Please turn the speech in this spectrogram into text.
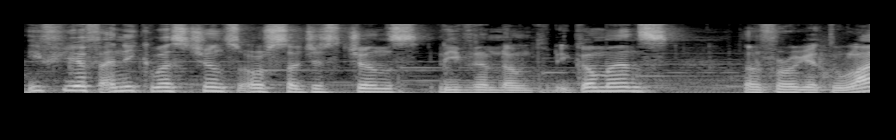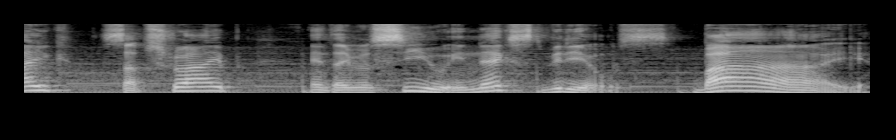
if you have any questions or suggestions, leave them down to the comments, don't forget to like, subscribe, and I will see you in next videos. Bye!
